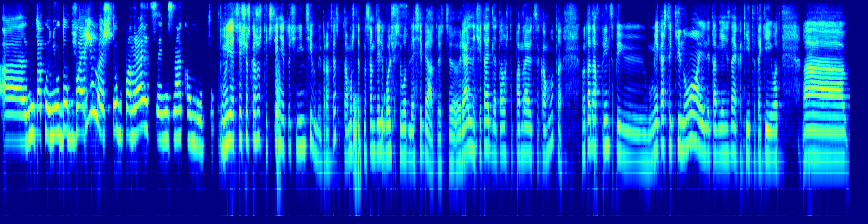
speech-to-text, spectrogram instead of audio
а, ну, такое неудобоваримое, чтобы понравиться, я не знаю, кому-то. Ну, я тебе еще скажу, что чтение – это очень интимный процесс, потому что это, на самом деле, больше всего для себя. То есть, э, реально читать для того, чтобы понравиться кому-то, ну, тогда, в принципе, мне кажется, кино или там, я не знаю, какие-то такие вот а,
